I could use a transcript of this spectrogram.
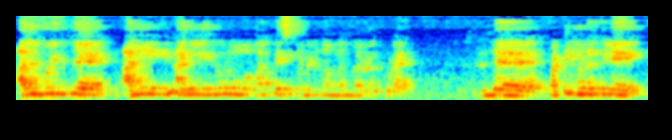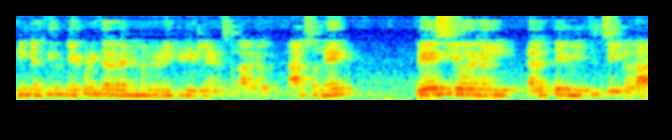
அது குறித்து அணி நாங்கள் இருவரும் ஒரு நாள் பேசிக் கொண்டிருந்தோம் நண்பர்கள் கூட. இந்த பட்டிமன்றத்திலே நீங்கள் தீர்ப்பு எப்படி தர வேண்டும் என்று நினைக்கிறீர்கள் என்று சொன்னார்கள். நான் சொன்னேன். பேசியவர்கள் கருத்தை வைத்து செய்வதா?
